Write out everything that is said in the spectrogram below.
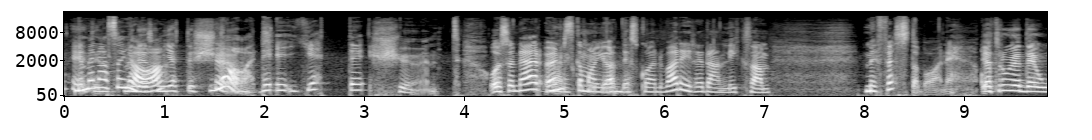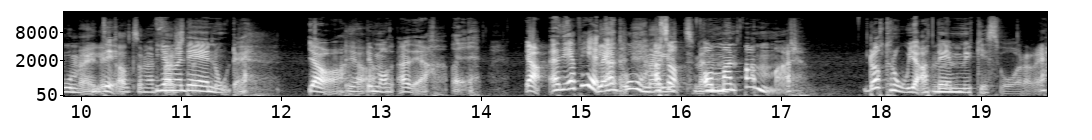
vet Nej, men inte, alltså, men det är ja. som jätteskönt. Ja, det är jätteskönt. Och så där önskar man ju Verkligen. att det skulle ha varit redan liksom med första barnet. Jag tror ju att det är omöjligt Det- alltså med Ja, men första- det är nog det. Ja, Ja. det måste... Ja, ja, jag vet. Eller inte omöjligt, alltså, men- Om man ammar, då tror jag att det är Mm. mycket svårare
